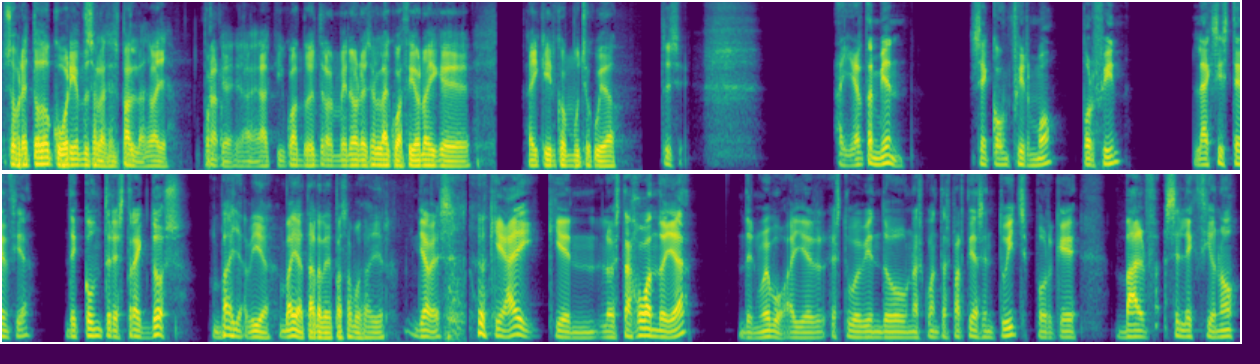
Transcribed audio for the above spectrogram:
sobre todo cubriéndose las espaldas, vaya. Porque aquí cuando entran menores en la ecuación hay que, hay que ir con mucho cuidado. Sí, sí. Ayer también se confirmó, por fin, la existencia de Counter-Strike 2. Vaya día, vaya tarde pasamos ayer. Ya ves, que hay quien lo está jugando ya. De nuevo, ayer estuve viendo unas cuantas partidas en Twitch porque Valve seleccionó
